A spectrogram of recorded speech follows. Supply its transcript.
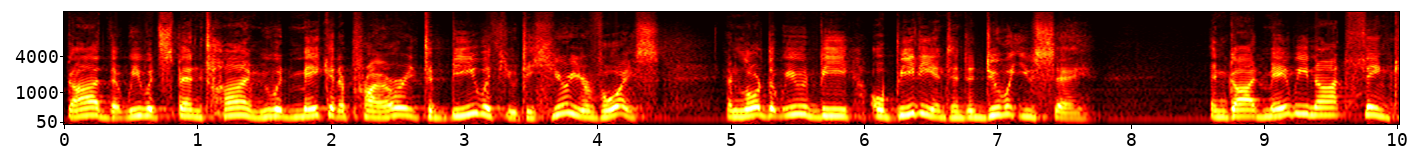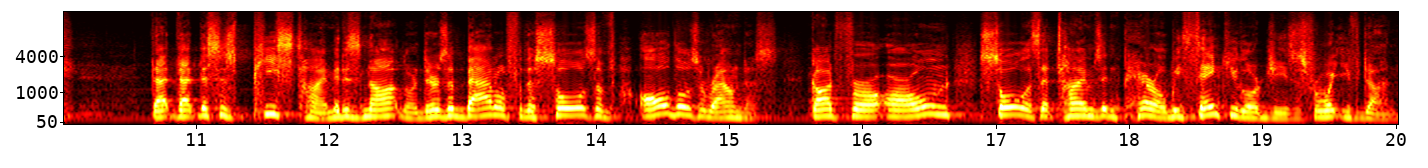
God, that we would spend time, we would make it a priority to be with you, to hear your voice. And Lord, that we would be obedient and to do what you say. And God, may we not think that, that this is peacetime. It is not, Lord. There's a battle for the souls of all those around us. God, for our own soul is at times in peril. We thank you, Lord Jesus, for what you've done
